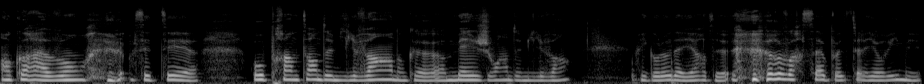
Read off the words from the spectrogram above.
encore avant, c'était euh, au printemps 2020, donc euh, mai-juin 2020, rigolo d'ailleurs de revoir ça a posteriori, mais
